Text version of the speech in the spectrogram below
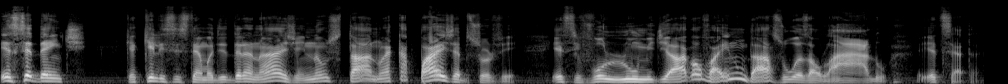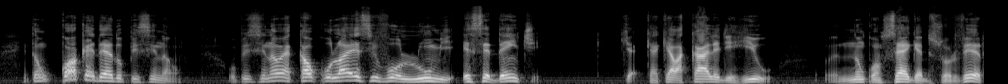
excedente, que aquele sistema de drenagem não está, não é capaz de absorver. Esse volume de água vai inundar as ruas ao lado, etc. Então, qual é a ideia do piscinão? O piscinão é calcular esse volume excedente que, que aquela calha de rio não consegue absorver,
